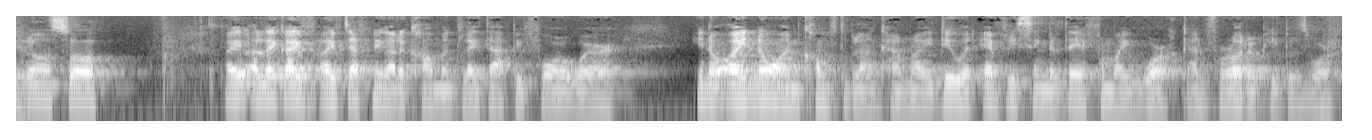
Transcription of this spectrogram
you know so I- like I've I've definitely got a comment like that before where you know I know I'm comfortable on camera I do it every single day for my work and for other people's work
